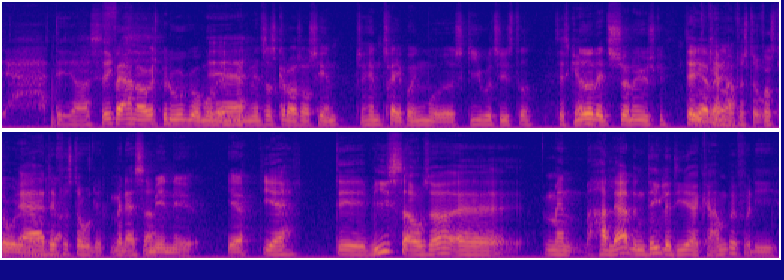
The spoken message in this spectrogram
Ja, det er også ikke... Færre nok at spille uafgjort mod ja. dem, men, så skal du også, også hente, hente tre point mod Skive og Tisted. Det skal Nederlag til Sønderjyske. Det, det kan man forstå. Forståeligt. Ja, det er forståeligt. Men altså... Men øh, ja. Ja, det viser sig jo så, at man har lært en del af de her kampe, fordi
